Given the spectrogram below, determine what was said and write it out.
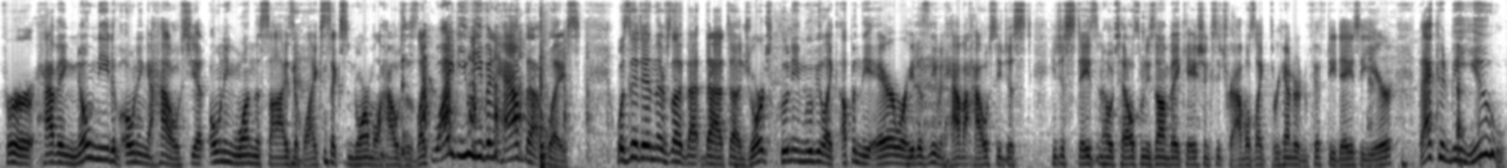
for having no need of owning a house, yet owning one the size of like six normal houses. Like, why do you even have that place? Was it in there's a, that that uh, George Clooney movie like Up in the Air where he doesn't even have a house? He just he just stays in hotels when he's on vacation because he travels like 350 days a year. That could be you.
